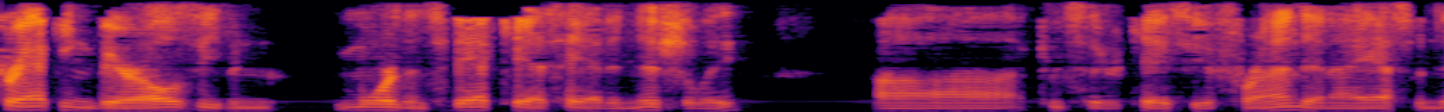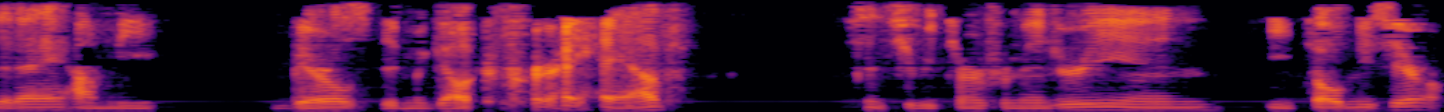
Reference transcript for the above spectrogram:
tracking barrels, even more than Statcast had initially. Uh, consider Casey a friend, and I asked him today how many barrels did Miguel Cabrera have since he returned from injury, and he told me zero,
